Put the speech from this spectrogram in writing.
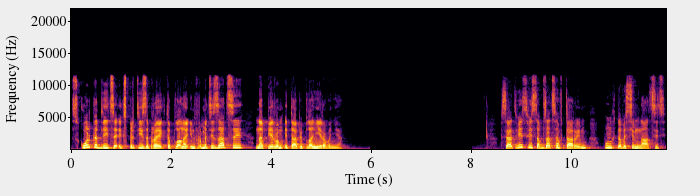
Сколько длится экспертиза проекта плана информатизации на первом этапе планирования? В соответствии с абзацем 2 пункта 18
